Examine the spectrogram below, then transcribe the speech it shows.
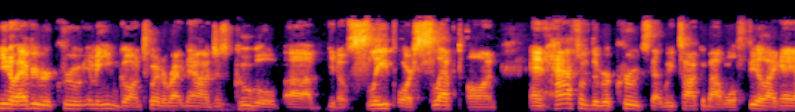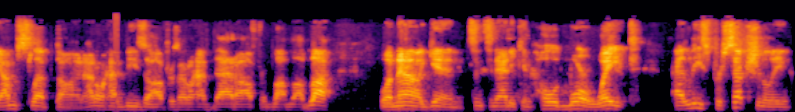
You know, every recruit, I mean, you can go on Twitter right now and just Google, uh, you know, sleep or slept on and half of the recruits that we talk about will feel like, hey, I'm slept on. I don't have these offers. I don't have that offer, blah, blah, blah. Well, now again, Cincinnati can hold more weight, at least perceptionally,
